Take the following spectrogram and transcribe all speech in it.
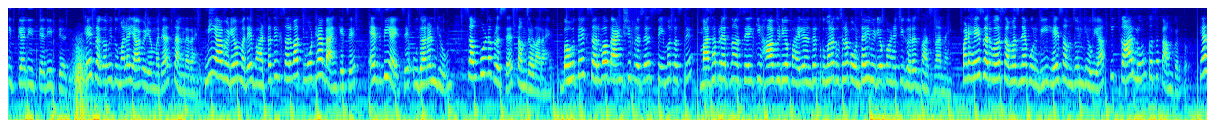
इत्यादी इत्यादी इत्यादी. हे सगळं मी तुम्हाला या व्हिडिओमध्ये आज सांगणार आहे. मी या व्हिडिओमध्ये भारतातील सर्वात मोठ्या बँकेचे एस बी आयचे उदाहरण घेऊन संपूर्ण प्रोसेस समजवणार आहे. बहुतेक सर्व बँकची प्रोसेस सेमच असते. माझा प्रयत्न असेल की हा व्हिडिओ पाहिल्यानंतर तुम्हाला दुसरा कोणताही व्हिडिओ पाहण्याची गरज भासणार नाही. पण हे सर्व समजण्यापूर्वी हे समजून घेऊया की कार लोन कसं काम करतं. यार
